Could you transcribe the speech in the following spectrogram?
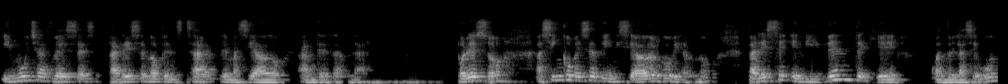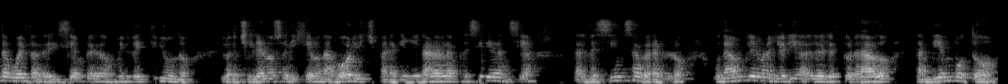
y muchas veces parece no pensar demasiado antes de hablar. Por eso, a cinco meses de iniciado el gobierno, parece evidente que cuando en la segunda vuelta de diciembre de 2021 los chilenos eligieron a Boric para que llegara a la presidencia, tal vez sin saberlo, una amplia mayoría del electorado también votó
